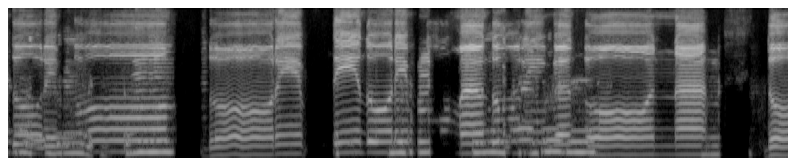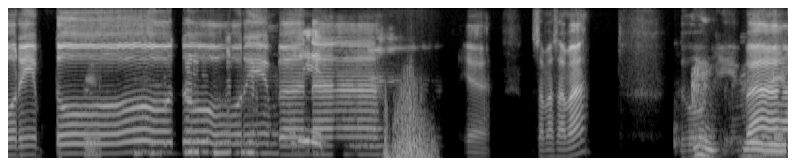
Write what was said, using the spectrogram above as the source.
duribtum. Duribti, duribtuma, duribatuna. Duribtu, duribana. Ya, sama-sama. Duriba,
